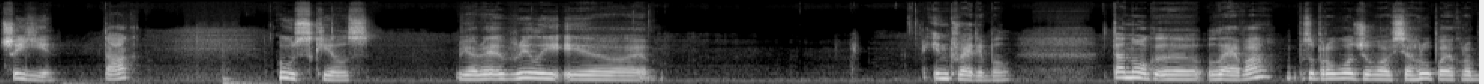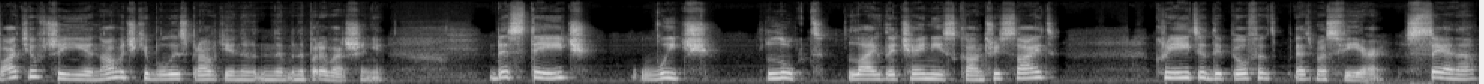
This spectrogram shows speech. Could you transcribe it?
Чиї, так? Whose skills were really uh, incredible. Танок е, лева супроводжувався групою акробатів, чиї навички були справді не- не- неперевершені. The stage, which looked like the Chinese countryside, created the perfect atmosphere. Сцена,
